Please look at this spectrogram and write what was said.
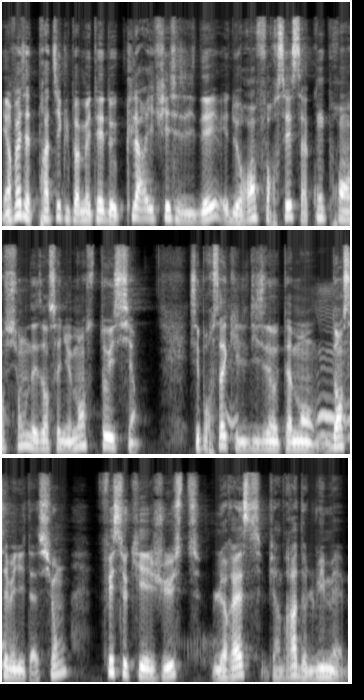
Et en fait, cette pratique lui permettait de clarifier ses idées et de renforcer sa compréhension des enseignements stoïciens. C'est pour ça qu'il disait notamment dans ses méditations, fais ce qui est juste, le reste viendra de lui-même.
